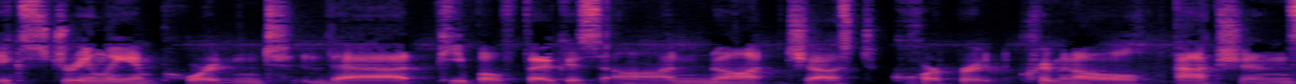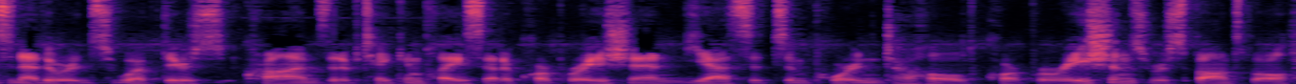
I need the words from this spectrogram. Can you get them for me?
extremely important that people focus on not just corporate criminal actions. In other words, if there's crimes that have taken place at a corporation, yes, it's important to hold corporations responsible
